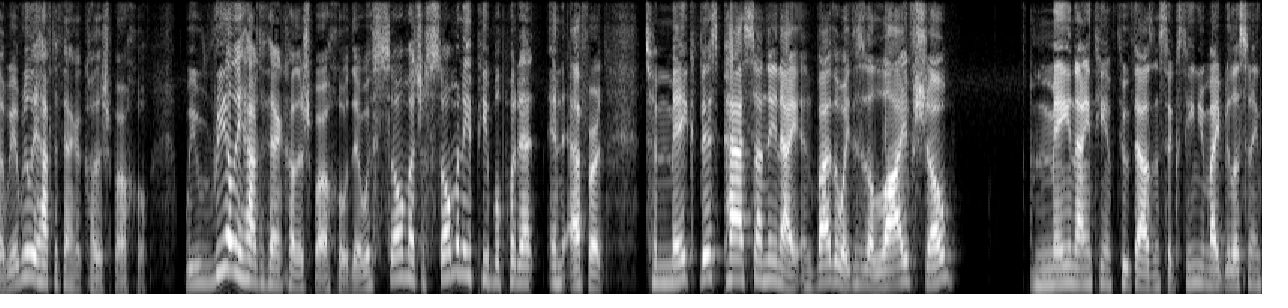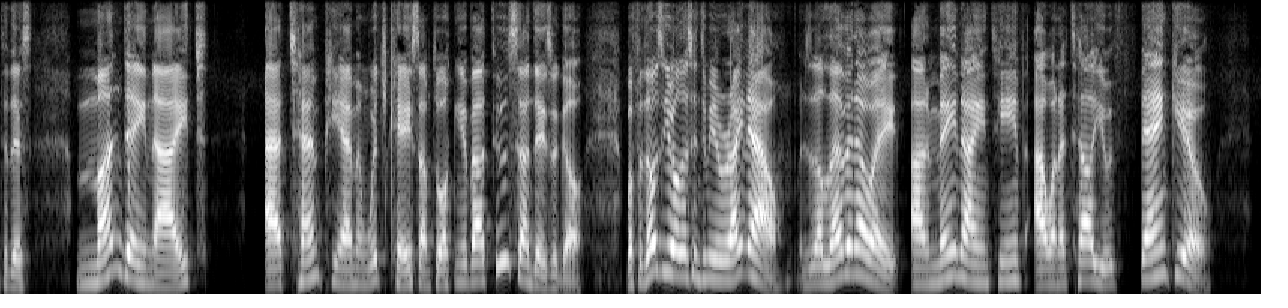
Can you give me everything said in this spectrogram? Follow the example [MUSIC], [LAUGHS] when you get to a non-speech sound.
We really have to thank HaKadosh Baruch Hu. We really have to thank Kadosh Baruch Hu. There was so much, so many people put in effort to make this past Sunday night. And by the way, this is a live show, May 19th, 2016. You might be listening to this Monday night at 10 p.m., in which case I'm talking about two Sundays ago. But for those of you who are listening to me right now, it's 11.08 on May 19th, I want to tell you thank you.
